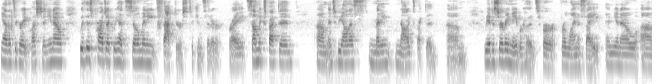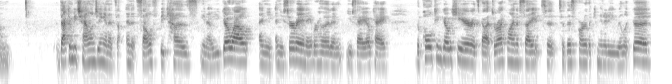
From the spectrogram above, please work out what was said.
Yeah, that's a great question. You know, with this project, we had so many factors to consider, right? Some expected, um, and to be honest, many not expected. Um, we had to survey neighborhoods for for line of sight, and you know um, that can be challenging in its in itself because you know you go out and you and you survey a neighborhood and you say, okay, the pole can go here. It's got direct line of sight to to this part of the community. We look good,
